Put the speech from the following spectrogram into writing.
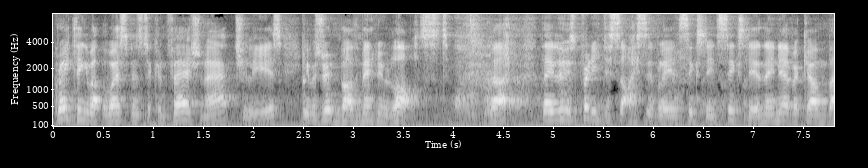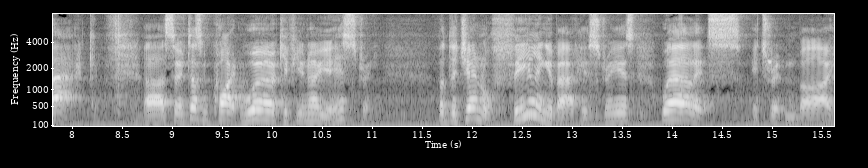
Great thing about the Westminster Confession actually is it was written by the men who lost. Uh, they lose pretty decisively in 1660 and they never come back. Uh, so it doesn't quite work if you know your history. But the general feeling about history is well, it's, it's written by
